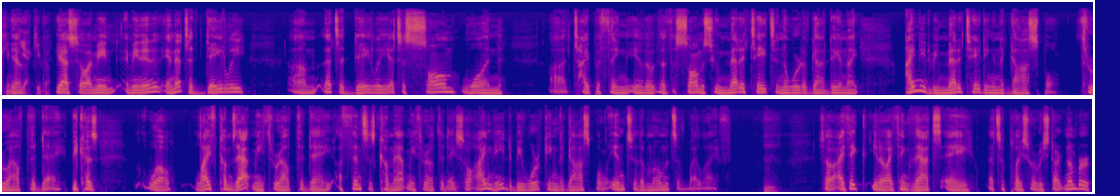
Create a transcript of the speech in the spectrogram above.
Keep, yeah. yeah, keep going. Yeah. So I mean, I mean, and, and that's a daily. Um, that's a daily. It's a Psalm one uh, type of thing. You know, the, the psalmist who meditates in the Word of God day and night. I need to be meditating in the gospel throughout the day because, well, life comes at me throughout the day. Offenses come at me throughout the day. So I need to be working the gospel into the moments of my life. Hmm. So I think you know I think that's a that's a place where we start. Number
